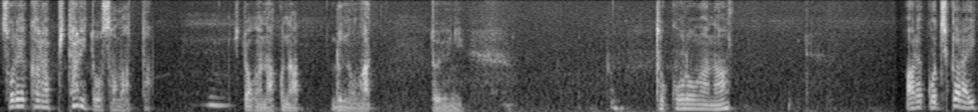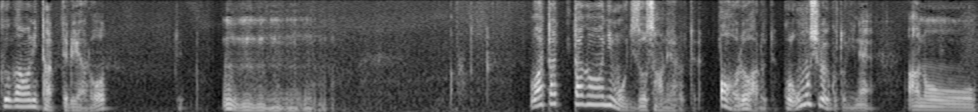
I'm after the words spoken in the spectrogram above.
それからピタリと収まった。人が亡くなるのが、というふうに。ところがな、あれこっちから行く側に立ってるやろ？って。うんうんうんうんうん。渡った側にもお地蔵さんあるやろって。あ、あるあるって。これ面白いことにね、あのー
